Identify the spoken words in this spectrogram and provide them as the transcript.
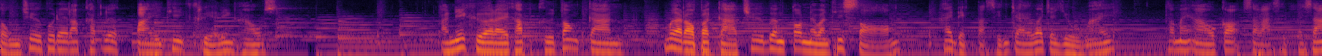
ส่งชื่อผู้ได้รับคัดเลือกไปที่ clearing house อันนี้คืออะไรครับคือต้องการเมื่อเราประกาศชื่อเบื้องต้นในวันที่2ให้เด็กตัดสินใจว่าจะอยู่ไหม ถ้าไม่เอาก็สละสิทธิ์ไปซะ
